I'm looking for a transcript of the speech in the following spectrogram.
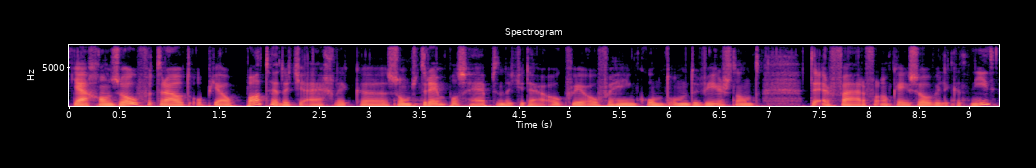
ja, gewoon zo vertrouwd op jouw pad. En dat je eigenlijk uh, soms drempels hebt en dat je daar ook weer overheen komt om de weerstand te ervaren van oké, zo wil ik het niet.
